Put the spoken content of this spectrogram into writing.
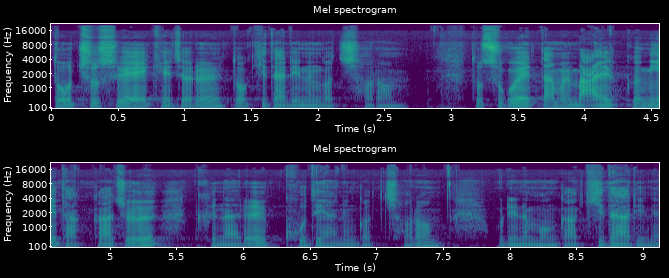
또 추수의 계절을 또 기다리는 것처럼 또 수고의 땀을 말끔히 닦아줄 그날을 고대하는 것처럼 우리는 뭔가 기다리는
